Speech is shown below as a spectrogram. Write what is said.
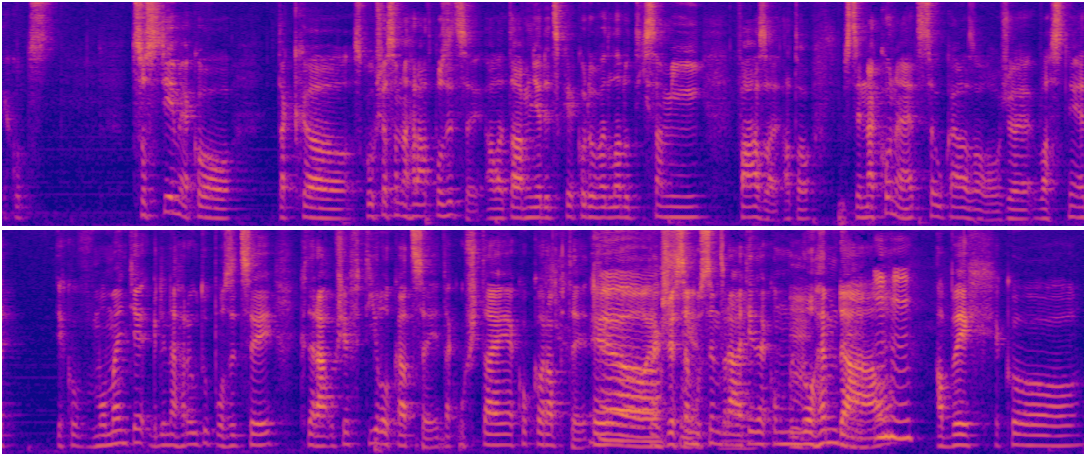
jako co s tím, jako, tak uh, zkoušel jsem nahrát pozici, ale ta mě vždycky jako dovedla do té samé fáze. A to prostě nakonec se ukázalo, že vlastně jako v momentě, kdy nahraju tu pozici, která už je v té lokaci, tak už ta je jako corrupted. Jo, takže jasně. se musím vrátit jako mnohem dál, abych jako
